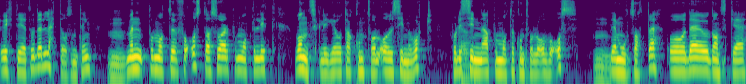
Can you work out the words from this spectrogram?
Riktig, jeg tror det er lettere og sånne ting. Mm. Men på en måte for oss da, så er det på en måte litt vanskeligere å ta kontroll over sinnet vårt. Fordi Ja. sinnet er på en måte kontroll over oss. Mm. Det motsatte. Og det er jo ganske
